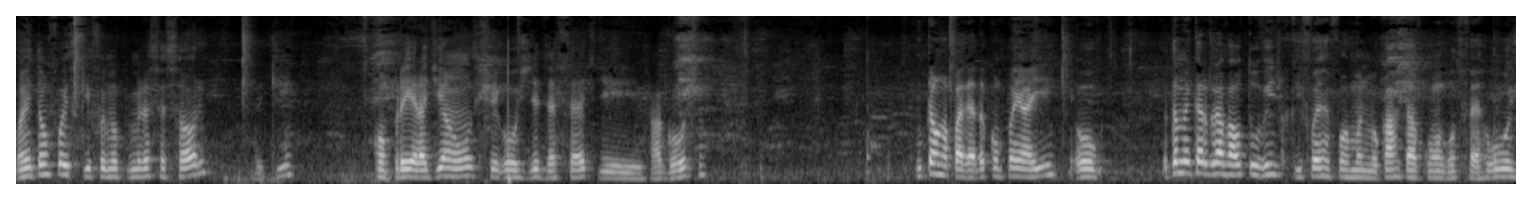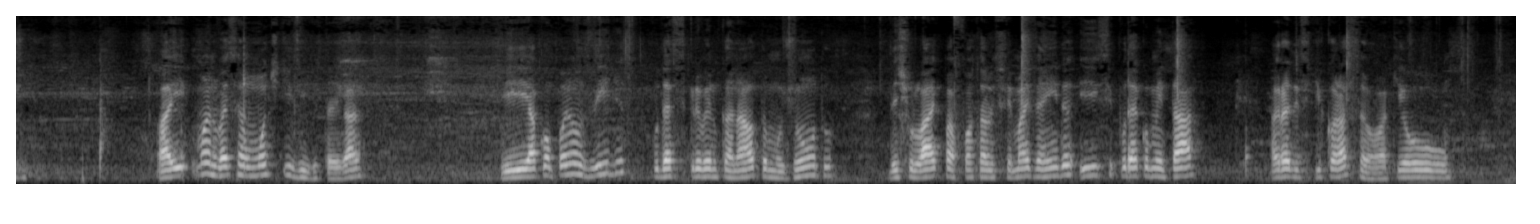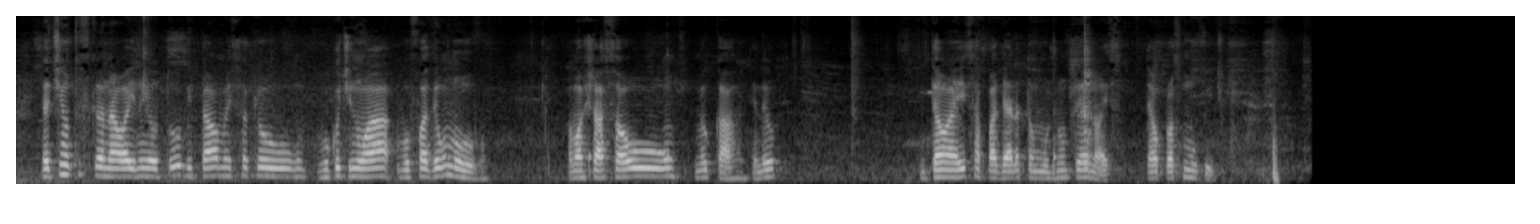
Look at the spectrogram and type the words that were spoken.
Mas então foi isso aqui, foi meu primeiro acessório daqui. Comprei, era dia 11, chegou hoje dia 17 de agosto. Então, rapaziada, acompanha aí. Eu, eu também quero gravar outro vídeo que foi reformando meu carro, tava com alguns ferrugem. Aí, mano, vai ser um monte de vídeo, tá ligado? E acompanha os vídeos, se puder se inscrever no canal, tamo junto. Deixa o like para fortalecer mais ainda. E se puder comentar, agradeço de coração. Aqui eu já tinha outros canal aí no YouTube e tal, mas só que eu vou continuar, vou fazer um novo. Pra mostrar só o meu carro, entendeu? Então é isso, rapaziada. Tamo junto e é nóis. Até o próximo vídeo.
